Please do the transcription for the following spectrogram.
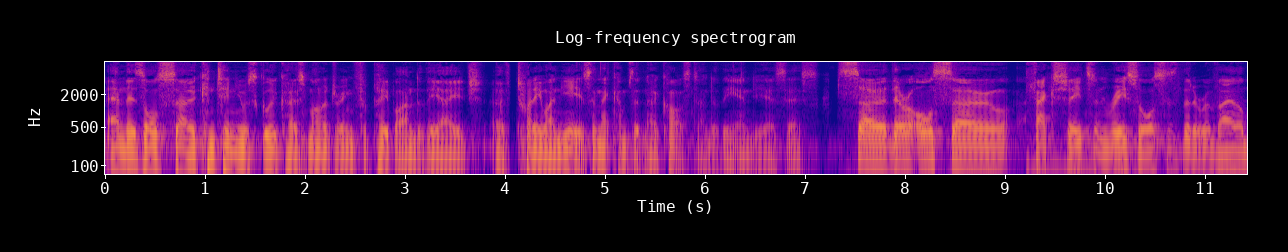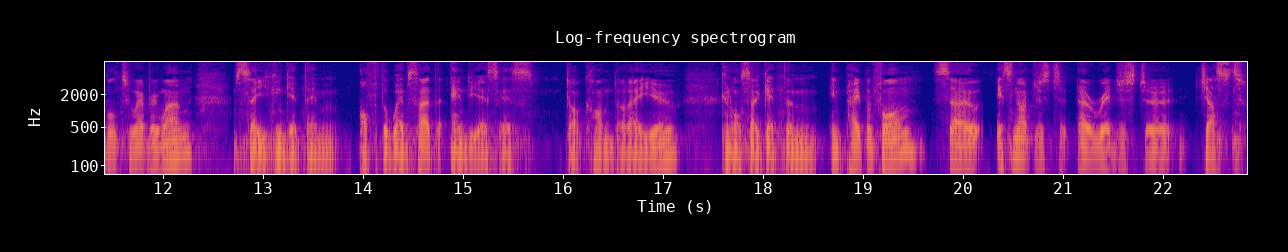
And there's also continuous glucose monitoring for people under the age of 21 years, and that comes at no cost under the NDSS. So there are also fact sheets and resources that are available to everyone, so you can get them off the website, the NDSS com.au can also get them in paper form. So it's not just a register just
